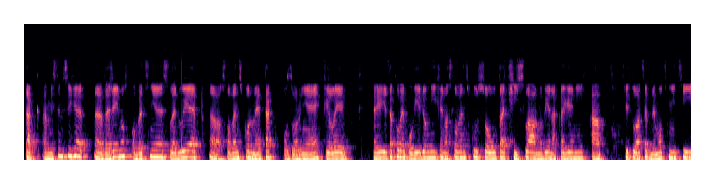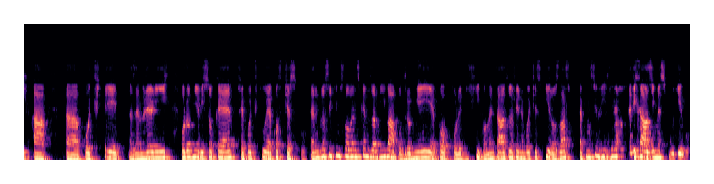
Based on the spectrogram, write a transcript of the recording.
Tak myslím si, že e, veřejnost obecně sleduje Slovensko ne tak pozorně, čili je takové povědomí, že na Slovensku jsou ta čísla nově nakažených a situace v nemocnicích a počty zemřelých podobně vysoké přepočtu jako v Česku. Ten, kdo se tím Slovenskem zabývá podrobněji jako političní komentátoři nebo český rozhlas, tak musím říct, že nevycházíme z údivu.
